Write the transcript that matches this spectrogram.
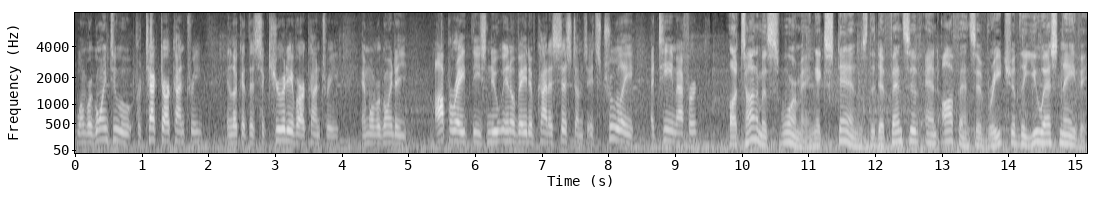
When we're going to protect our country and look at the security of our country, and when we're going to operate these new innovative kind of systems. It's truly a team effort. Autonomous swarming extends the defensive and offensive reach of the U.S. Navy.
